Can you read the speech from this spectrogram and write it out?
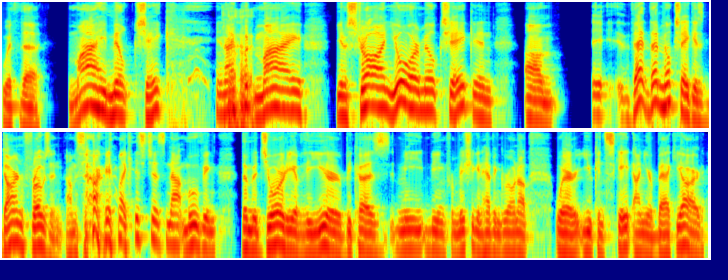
with the my milkshake. and I put my you know straw in your milkshake, and um, it, that that milkshake is darn frozen. I'm sorry, like it's just not moving the majority of the year because me being from Michigan, having grown up where you can skate on your backyard.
